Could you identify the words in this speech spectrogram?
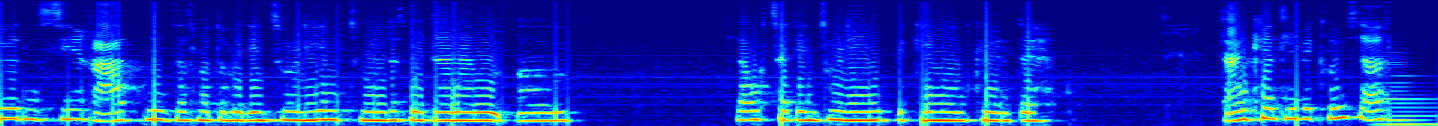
würden Sie raten, dass man da mit Insulin, zumindest mit einem ähm, Langzeitinsulin beginnen könnte? Danke und liebe Grüße aus.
